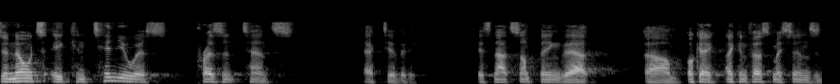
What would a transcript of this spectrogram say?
denotes a continuous present tense activity. It's not something that, um, okay, I confess my sins,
